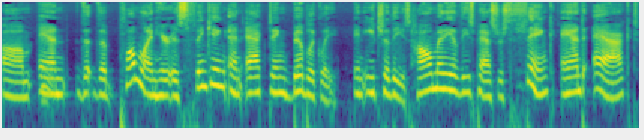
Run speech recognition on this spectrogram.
Um, and the, the plumb line here is thinking and acting biblically in each of these. How many of these pastors think and act?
